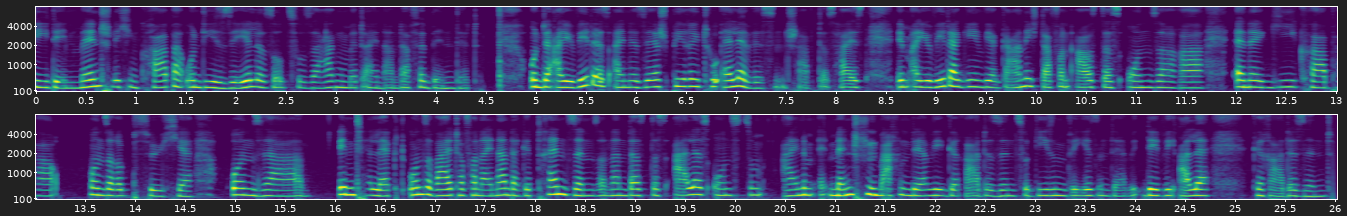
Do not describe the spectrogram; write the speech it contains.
die den menschlichen Körper und die Seele sozusagen miteinander verbindet. Und der Ayurveda ist eine sehr spirituelle Wissenschaft. Das heißt, im Ayurveda gehen wir gar nicht davon aus, dass unser Energiekörper, unsere Psyche, unser Intellekt und so weiter voneinander getrennt sind, sondern dass das alles uns zum einem Menschen machen, der wir gerade sind, zu diesem Wesen, der, der wir alle gerade sind.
